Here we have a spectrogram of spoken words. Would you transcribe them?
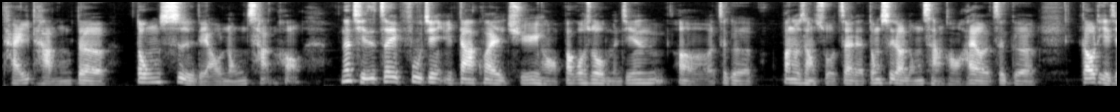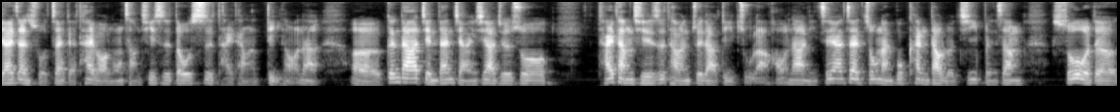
台糖的东市寮农场哈。那其实这附近一大块区域哈，包括说我们今天呃这个棒球场所在的东势寮农场哈，还有这个高铁加油站所在的太保农场，其实都是台糖的地哈。那呃，跟大家简单讲一下，就是说台糖其实是台湾最大地主啦哈。那你现在在中南部看到的，基本上所有的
